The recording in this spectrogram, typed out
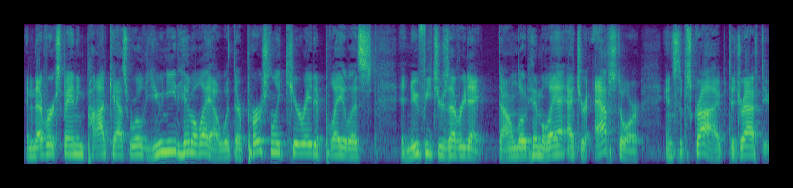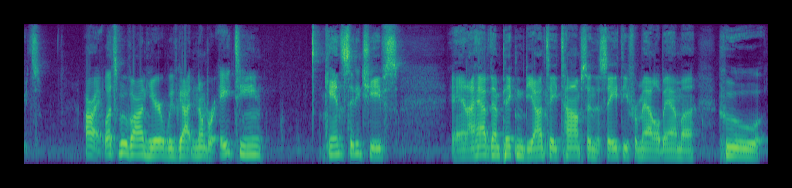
In an ever expanding podcast world, you need Himalaya with their personally curated playlists and new features every day. Download Himalaya at your app store and subscribe to Draft Dudes. All right, let's move on here. We've got number 18, Kansas City Chiefs, and I have them picking Deionte Thompson, the safety from Alabama, who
